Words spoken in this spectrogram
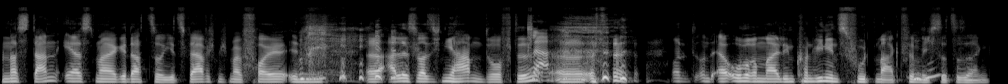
und hast dann erstmal gedacht, so jetzt werfe ich mich mal voll in äh, alles, was ich nie haben durfte Klar. Äh, und, und erobere mal den Convenience-Food-Markt für Mhm. mich sozusagen.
